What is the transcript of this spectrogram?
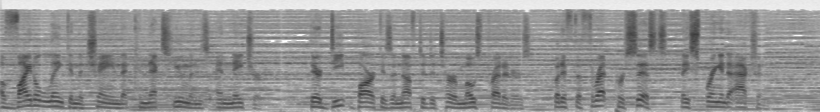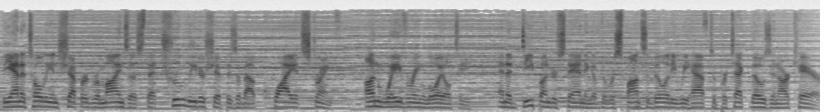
a vital link in the chain that connects humans and nature. Their deep bark is enough to deter most predators, but if the threat persists, they spring into action. The Anatolian Shepherd reminds us that true leadership is about quiet strength, unwavering loyalty, and a deep understanding of the responsibility we have to protect those in our care.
